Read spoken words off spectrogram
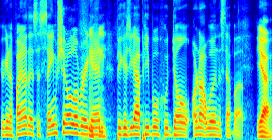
You're going to find out that it's the same shit all over again because you got people who don't are not willing to step up. Yeah,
